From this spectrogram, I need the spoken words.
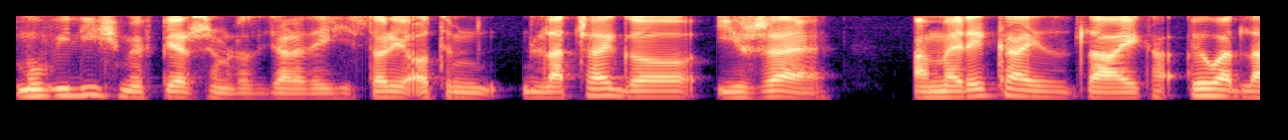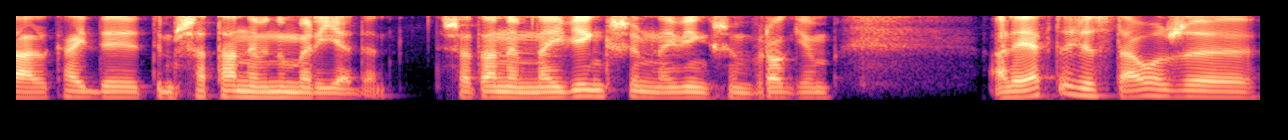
Mówiliśmy w pierwszym rozdziale tej historii o tym, dlaczego i że Ameryka jest dla, była dla Al-Kaidy tym szatanem numer jeden. Szatanem największym, największym wrogiem ale jak to się stało, że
